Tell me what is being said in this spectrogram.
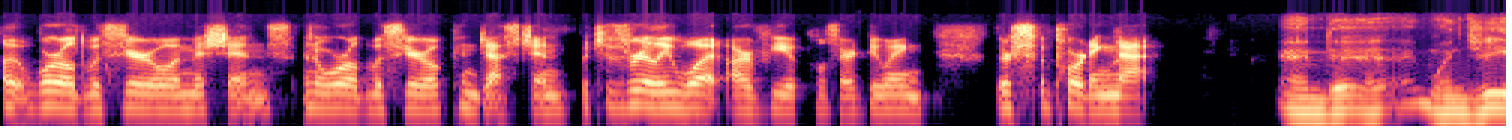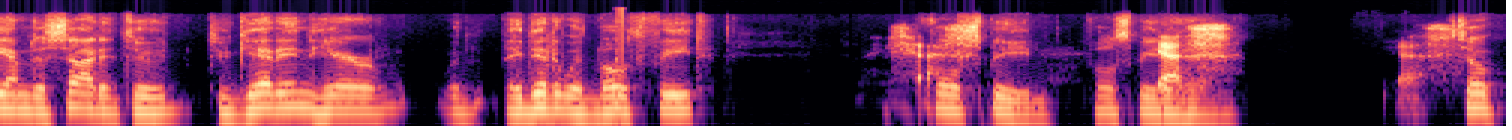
a world with zero emissions and a world with zero congestion, which is really what our vehicles are doing. They're supporting that. And uh, when GM decided to to get in here, with, they did it with both feet, yes. full speed, full speed yes. ahead. Yes. So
